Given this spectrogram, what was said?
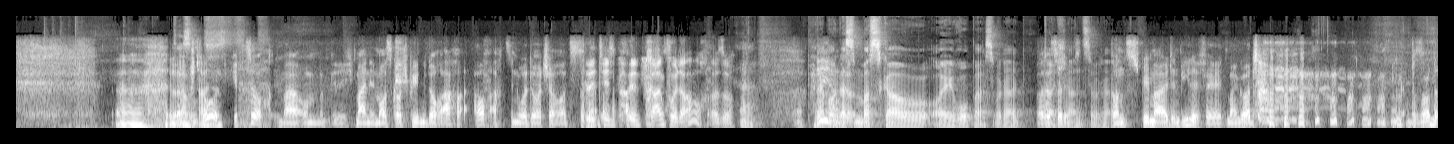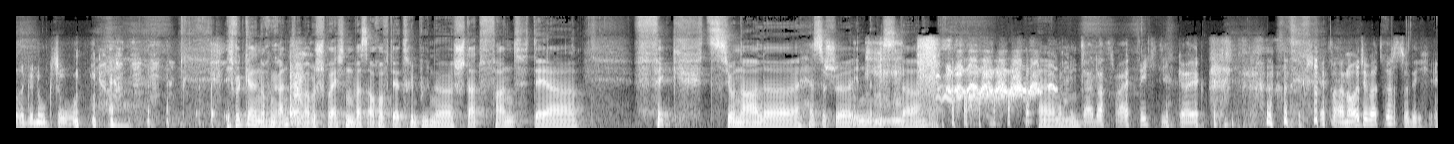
Äh, in das ist Gibt's doch immer um, ich meine, in Moskau spielen die doch auch, auch 18 Uhr deutscher Ortszeit. In, in, Frankfurt auch, also. Ja. Paderborn, das Moskau Europas oder Deutschlands. Oder? Sonst spielen wir halt in Bielefeld, mein Gott. Besondere Genugtuung. Ich würde gerne noch ein Randthema besprechen, was auch auf der Tribüne stattfand. Der fiktionale hessische Innenminister. ähm, Alter, das war richtig geil. Stefan, heute übertriffst du dich.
